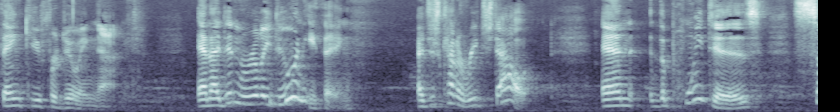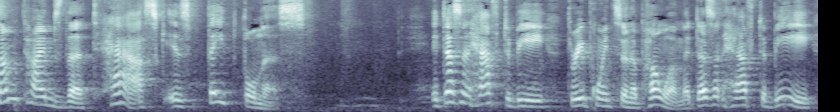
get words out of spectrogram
thank you for doing that. And I didn't really do anything, I just kind of reached out. And the point is, sometimes the task is faithfulness. It doesn't have to be three points in a poem. It doesn't have to be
